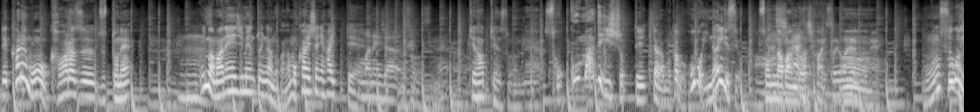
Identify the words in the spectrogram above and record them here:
で彼も変わらずずっとね、うん今マネージメントになるのかな？もう会社に入って。マネージャーそうですね。ってなってんすもんね。そこまで一緒って言ったらもう多分ほぼいないですよ。そんなバンド。確かにそう言われるとね。うん。ものすごい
